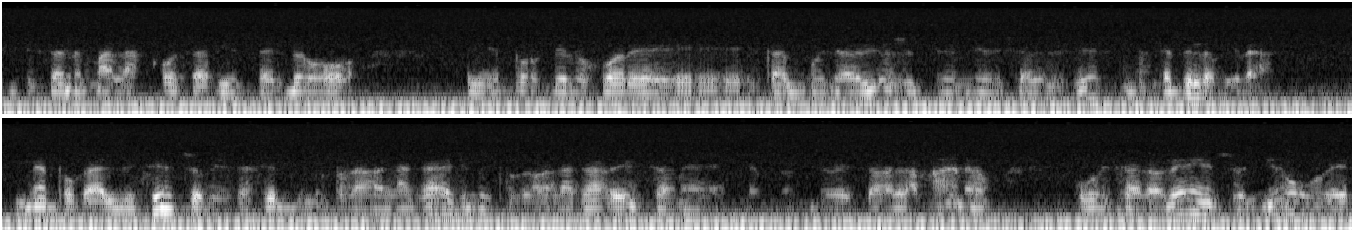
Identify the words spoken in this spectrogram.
si te salen mal las cosas, piénsalo, eh, porque los jugadores están muy nerviosos y tienen miedo de descenso. Imagínate lo que era en la época del descenso, que la gente me paraba en la calle, me tocaba la cabeza, me, me, besaba la mano, o el San Lorenzo, el Newell,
